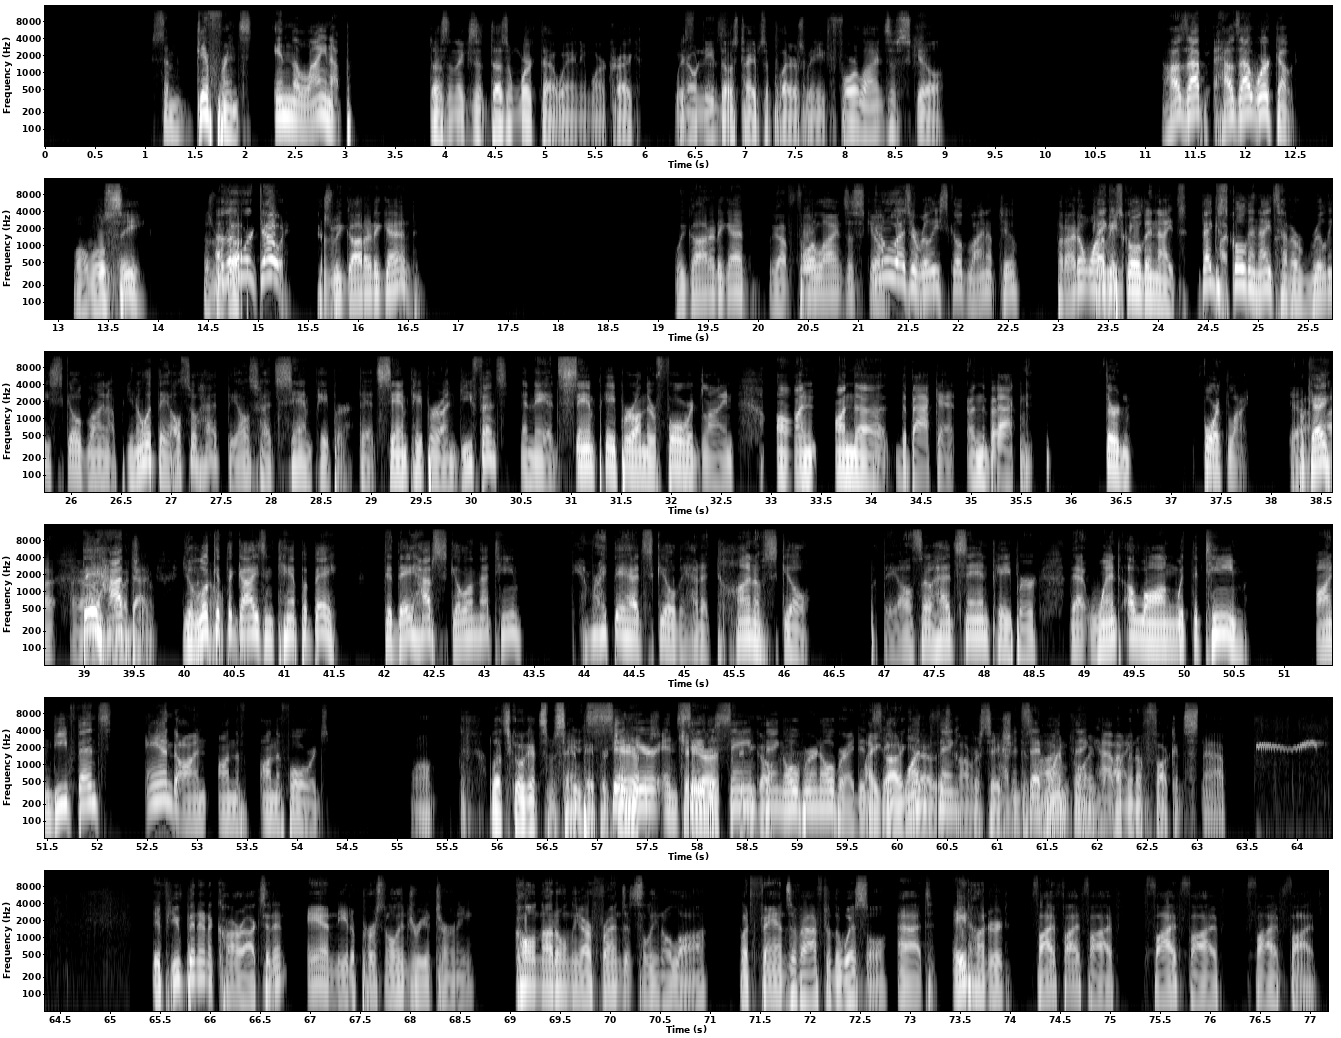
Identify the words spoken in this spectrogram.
some difference in the lineup. doesn't exist. Doesn't work that way anymore, Craig. We Yes, don't need does. those types of players. We need four lines of skill. How's that? How's that worked out? Well, we'll see. How's we, that got, worked out? 'cause we got it again. We got it again. We got four lines of You skill. know who has a really skilled lineup too? but I don't want Vegas be Golden Knights. Vegas Golden Knights have a really skilled lineup. You know what they also had? They also had sandpaper. They had sandpaper on defense and they had sandpaper on their forward line on on the the back end on the back third and fourth line. Yeah, okay? I- I- They I had gotcha. that. You I look know. at the guys in Tampa Bay. Did they have skill on that team? Damn right they had skill. They had a ton of skill. But they also had sandpaper that went along with the team on defense and on on the on the forwards. Well, Let's go get some sandpaper. Sit JR here and say the is ready to same thing over and over. I didn't I say one get out of thing. conversation Haven't said I'm one thing, going, have I'm I? gonna fucking snap. If you've been in a car accident and need a personal injury attorney, call not only our friends at Cellino Law, but fans of After the Whistle at 800 555 5555.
